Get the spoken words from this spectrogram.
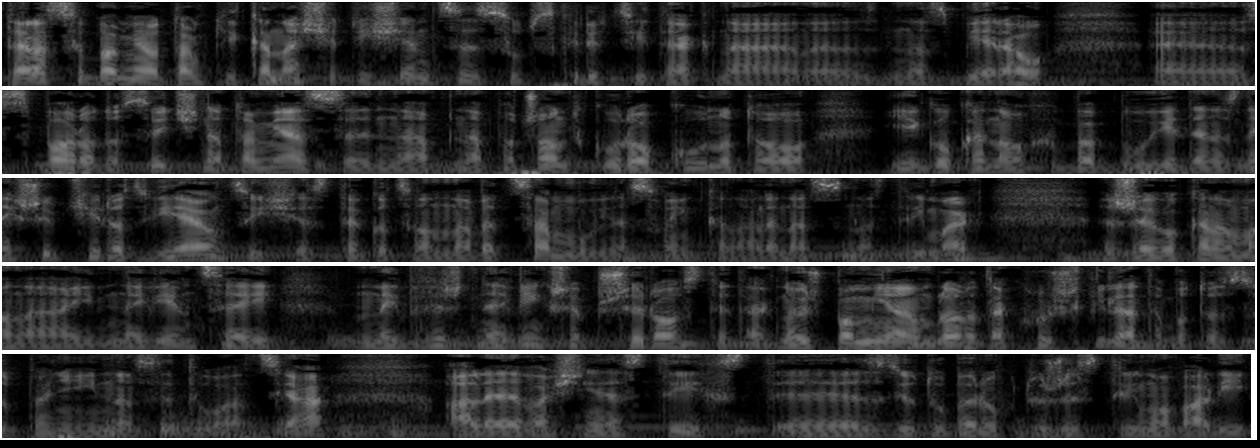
teraz chyba miał tam kilkanaście tysięcy subskrypcji, tak, na, na, na zbierał, sporo dosyć, natomiast na, na początku roku, no to jego kanał chyba był jeden z najszybciej rozwijających się z tego, co on nawet sam mówi na swoim kanale, na, na streamach, że jego kanał ma naj, najwięcej, największe przyrosty, tak, no już pomijałem Lorda Kruszwila, bo to jest zupełnie inna sytuacja, ale właśnie z tych, z, z youtuberów, którzy streamowali,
